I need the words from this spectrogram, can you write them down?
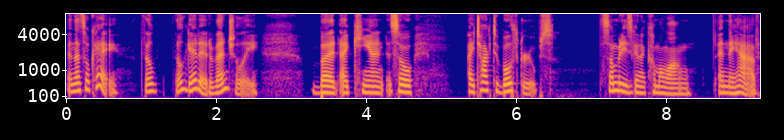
And that's okay. They'll they'll get it eventually. But I can't so I talk to both groups. Somebody's going to come along and they have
